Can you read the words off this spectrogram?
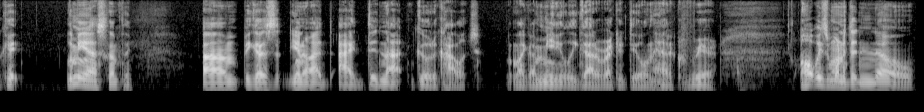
Okay, let me ask something. Um, because you know, I I did not go to college. Like, I immediately got a record deal and had a career. I always wanted to know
